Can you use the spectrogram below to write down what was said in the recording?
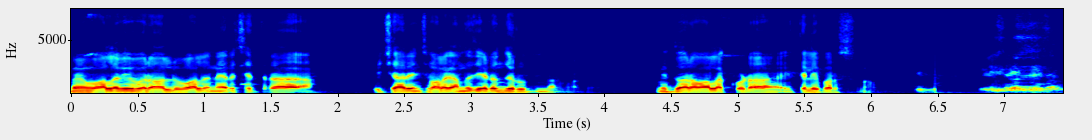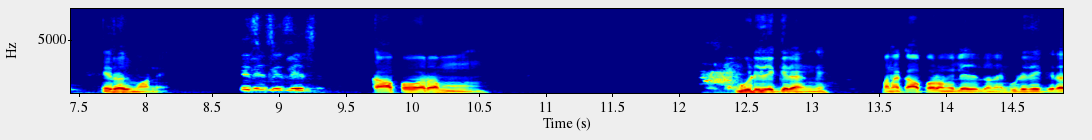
మేము వాళ్ళ వివరాలు వాళ్ళ నేర చరిత్ర విచారించి వాళ్ళకి అందజేయడం జరుగుతుంది అనమాట మీ ద్వారా వాళ్ళకి కూడా తెలియపరుస్తున్నాం. ఈరోజు మార్నింగ్. కాపవరం గుడి దగ్గర అండి. మన కాపవరం విలేజ్లోనే గుడి దగ్గర.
